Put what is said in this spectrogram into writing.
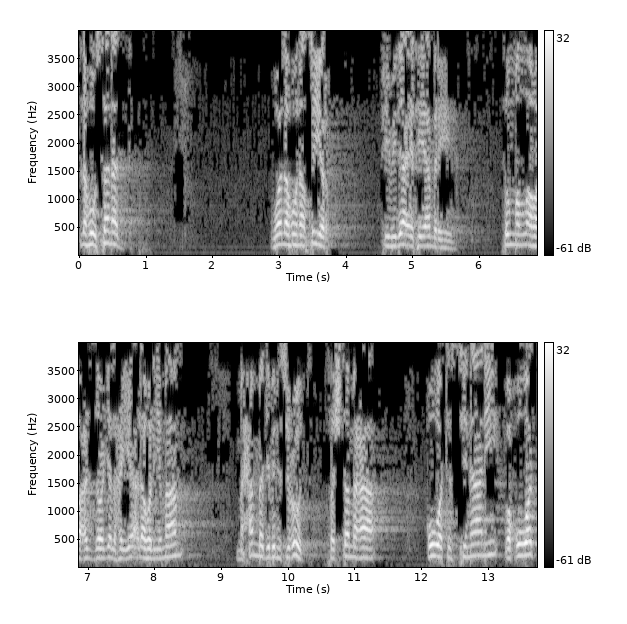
له سند وله نصير في بداية أمره. ثم الله عز وجل هيأ له الإمام محمد بن سعود فاجتمع قوة السنان وقوة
